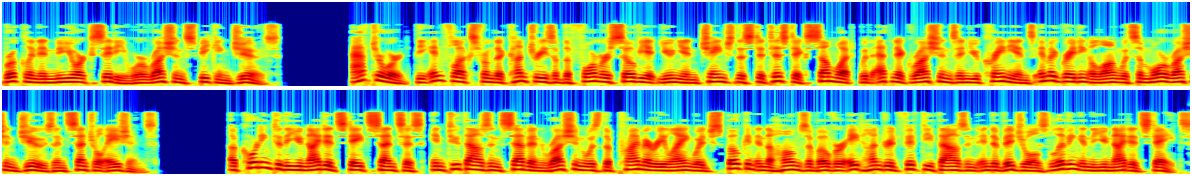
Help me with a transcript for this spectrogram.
Brooklyn in New York City were Russian-speaking Jews. Afterward, the influx from the countries of the former Soviet Union changed the statistics somewhat, with ethnic Russians and Ukrainians immigrating along with some more Russian Jews and Central Asians. According to the United States Census, in 2007 Russian was the primary language spoken in the homes of over 850,000 individuals living in the United States.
